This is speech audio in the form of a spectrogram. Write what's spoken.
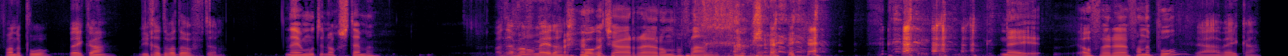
Van de Poel, WK. Wie gaat er wat over vertellen? Nee, we moeten nog stemmen. Wat hebben we nog meer dan? Pogacar, eh, Ronde van Vlaanderen. nee, over eh, Van der Poel? Ja, WK. Ja,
